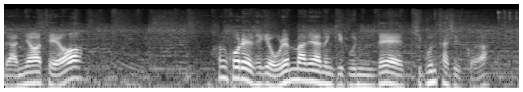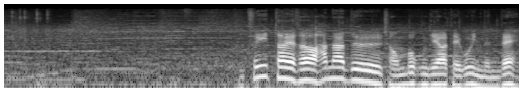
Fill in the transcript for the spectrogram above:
네 안녕하세요. 한콜에 되게 오랜만에 하는 기분인데 기분 탓일 거야. 트위터에서 하나둘 정보 공개가 되고 있는데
